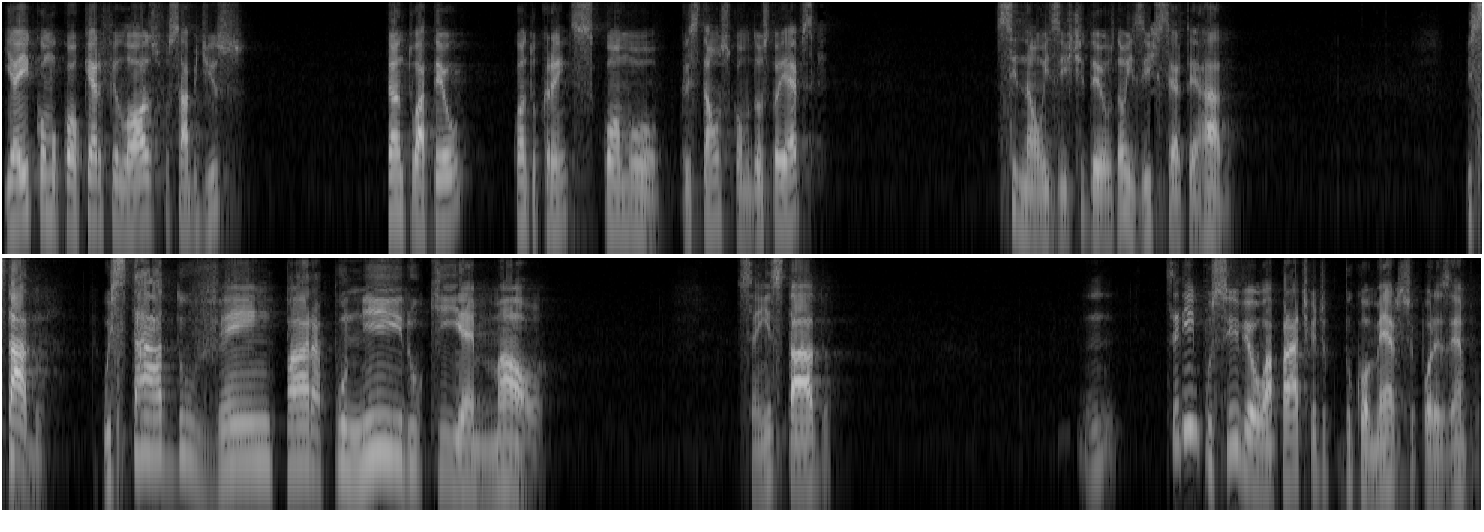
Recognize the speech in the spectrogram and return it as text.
E aí, como qualquer filósofo sabe disso, tanto ateu quanto crentes, como cristãos, como Dostoiévski, se não existe Deus, não existe certo e errado. Estado. O Estado vem para punir o que é mal. Sem Estado, seria impossível a prática do comércio, por exemplo.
